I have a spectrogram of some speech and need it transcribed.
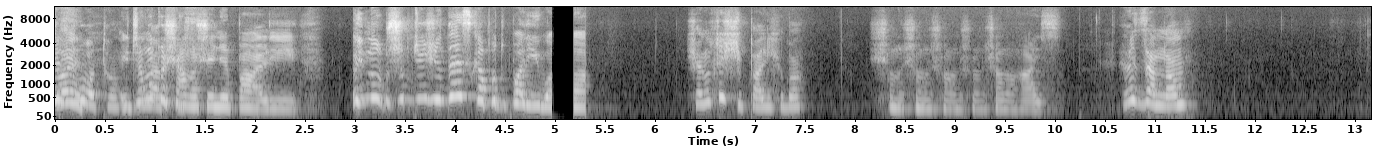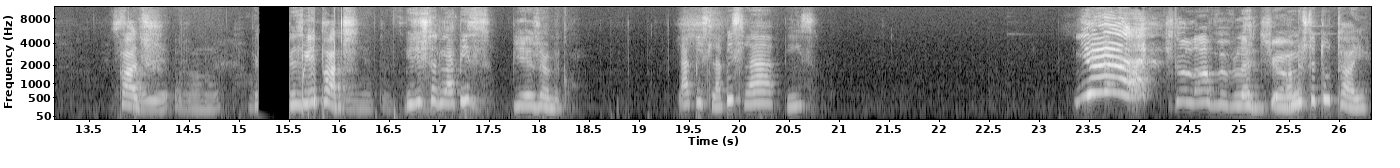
co jest złoto. Ej, czemu to siano się nie pali? Ej, no szybciej się deska podpaliła. Siano też się pali chyba. Siano, siano, siano, siano, siano, hajs. Chodź za mną. Patrz. Rano. Nie patrz. Widzisz ten lapis? Bierzemy go. Lapis, lapis, lapis. Nie! Do lawy wleciał. Mam jeszcze tutaj.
